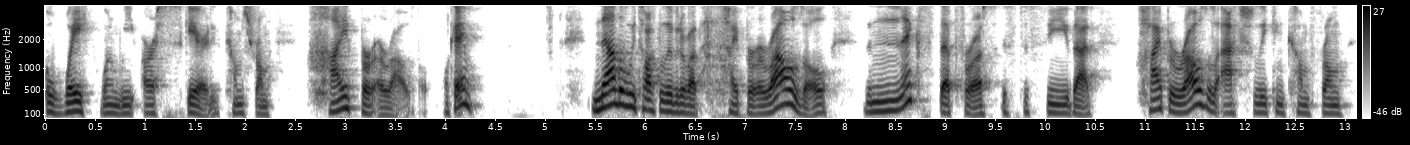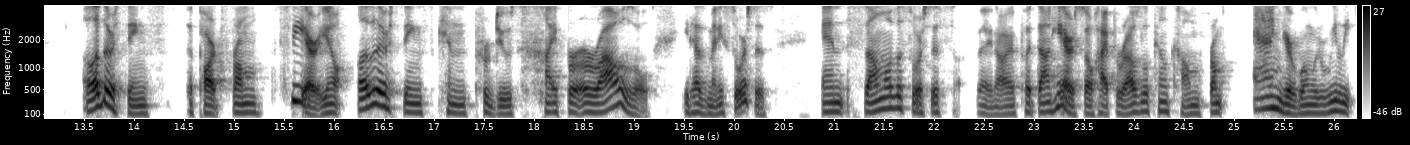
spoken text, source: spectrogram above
awake when we are scared. It comes from hyper arousal. Okay. Now that we talked a little bit about hyper arousal, the next step for us is to see that hyper arousal actually can come from other things apart from fear. You know, other things can produce hyper arousal. It has many sources. And some of the sources you know, I put down here. So hyperarousal can come from anger. When we're really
